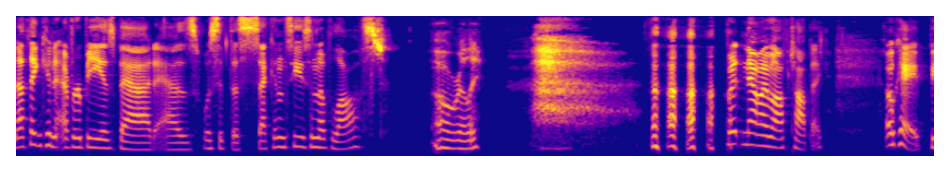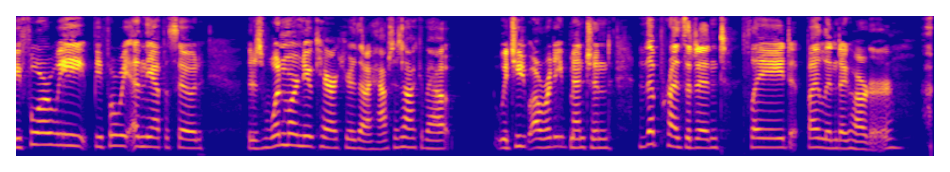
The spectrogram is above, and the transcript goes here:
Nothing can ever be as bad as, was it the second season of Lost? Oh, really? but now I'm off topic. Okay, before we before we end the episode, there's one more new character that I have to talk about, which you already mentioned, the president, played by Lynda Carter.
